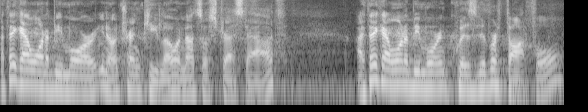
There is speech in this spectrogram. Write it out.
I think I want to be more, you know, tranquilo and not so stressed out, I think I want to be more inquisitive or thoughtful.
